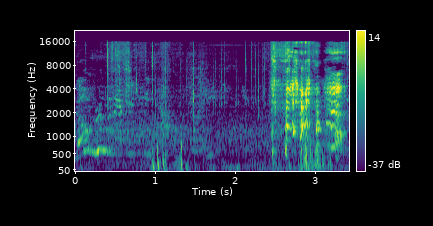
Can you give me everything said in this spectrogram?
Don't ruin everything else, buddy.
